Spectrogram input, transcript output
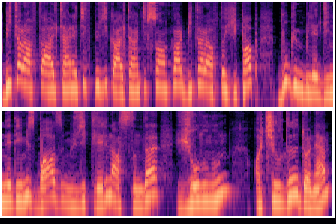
bir tarafta alternatif müzik, alternatif soundlar, bir tarafta hip hop. Bugün bile dinlediğimiz bazı müziklerin aslında yolunun açıldığı dönem.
